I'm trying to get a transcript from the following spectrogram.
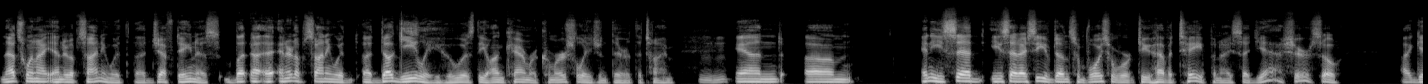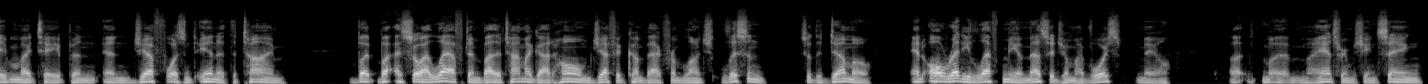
that's when i ended up signing with uh, jeff danis. But uh, ended up signing with uh, doug ely who was the on-camera commercial agent there at the time. Mm-hmm. and um, and he said he said i see you've done some voiceover work. Do you have a tape? And i said yeah sure. So I gave him my tape, and and Jeff wasn't in at the time, but but so I left, and by the time I got home, Jeff had come back from lunch, listened to the demo, and already left me a message on my voicemail, uh, my, my answering machine, saying,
